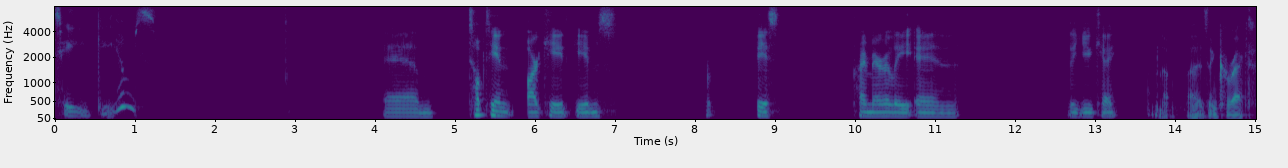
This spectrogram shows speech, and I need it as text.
TT Games. Um, top 10 arcade games based primarily in the UK. No, that is incorrect.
